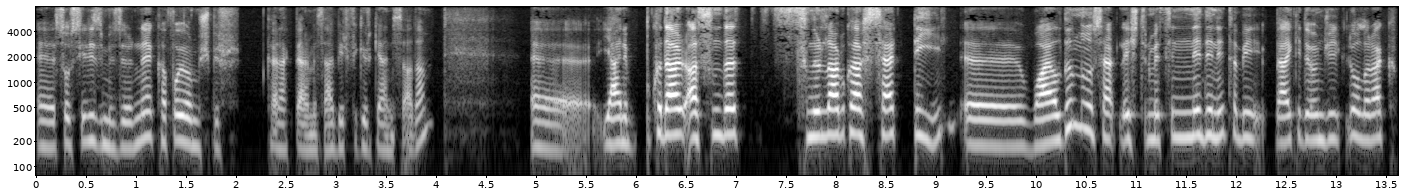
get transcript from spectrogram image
e, sosyalizm üzerine kafa yormuş bir karakter mesela bir figür kendisi adam. E, yani bu kadar aslında sınırlar bu kadar sert değil. E, Wilde'ın bunu sertleştirmesinin nedeni tabii belki de öncelikli olarak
